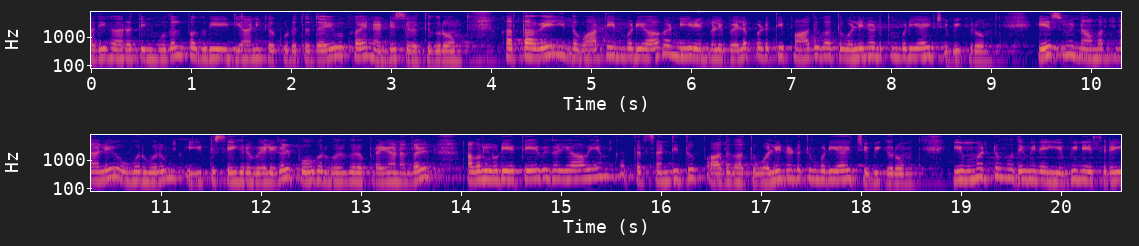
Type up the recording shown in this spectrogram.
அதிகாரத்தின் முதல் பகுதியை தியானிக்க கொடுத்த தயவுக்காய் நன்றி செலுத்துகிறோம். கர்த்தாவே இந்த வார்த்தையின்படியாக நீர் எங்களை பலப்படுத்தி பாதுகாத்து வழிநடத்தும்படியாய் ஜெபிக்கிறோம். இயேசுவின் நாமத்தினாலே ஒவ்வொருவரும் கையிட்டு செய்கிற வேலைகள் போகிற வருகிற பிரயாணங்கள் அவர்களுடைய தேவைகள் யாவையும் கத்தர் சந்தித்து பாதுகாத்து வழிநடத்தும்படியாய் ஜெபிக்கிறோம். இம்மட்டும் உதவின எபினேசரே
